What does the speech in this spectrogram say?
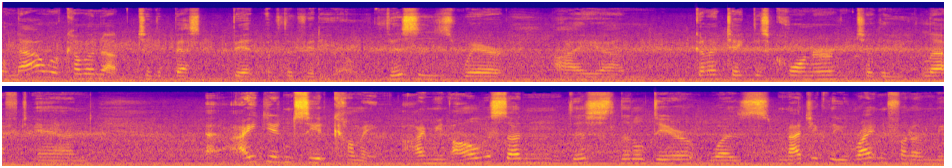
Well, now coming up to the best bit of the video. This is where I am gonna take this corner to the left and I didn't see it coming. I mean, all of a sudden, this little deer was magically right in front of me.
